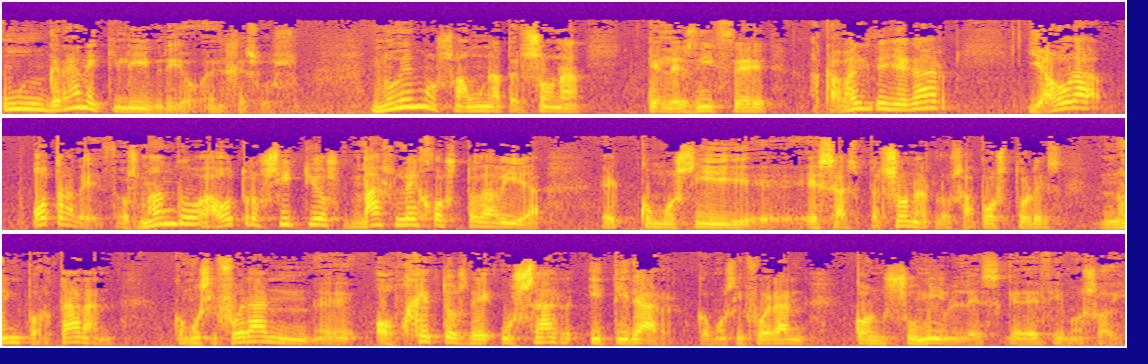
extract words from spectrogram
un gran equilibrio en Jesús. No vemos a una persona que les dice, acabáis de llegar y ahora otra vez os mando a otros sitios más lejos todavía, eh, como si eh, esas personas, los apóstoles, no importaran, como si fueran eh, objetos de usar y tirar, como si fueran consumibles, que decimos hoy.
